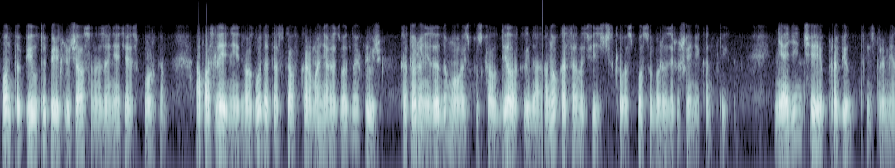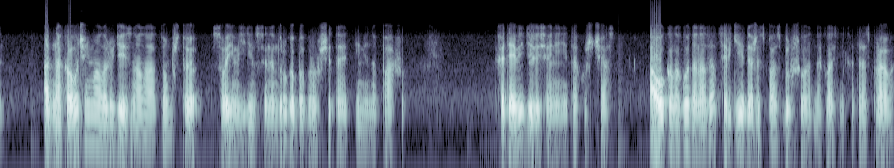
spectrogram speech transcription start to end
он то пил, то переключался на занятия спортом, а последние два года таскал в кармане разводной ключ, который, не задумываясь, пускал в дело, когда оно касалось физического способа разрешения конфликта. Ни один череп пробил этот инструмент. Однако очень мало людей знало о том, что своим единственным другом Бобров считает именно Пашу. Хотя виделись они не так уж часто. А около года назад Сергей даже спас бывшего одноклассника от расправы.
